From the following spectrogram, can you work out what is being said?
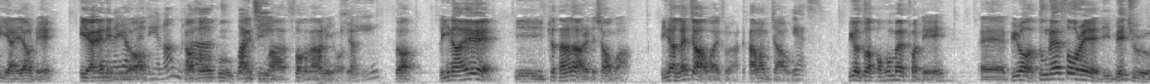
AI ရောက်တယ် AI ကနေပြီးတော့နောက်ဆုံးအခု YG မှာဆော့ကစားနေရောဗျာဆိုတော့လီနာရဲ့ဒီဖြတ်တန်းလာတဲ့တခြားမှာလီနာလက်ကြွားသွားဆိုတာတခါမှမကြောက်ဘူး yes ပြီးတော့သူက performance ထွက်တယ်အဲပြီးတော့သူနဲ့ဆော့တဲ့ဒီ mid juro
